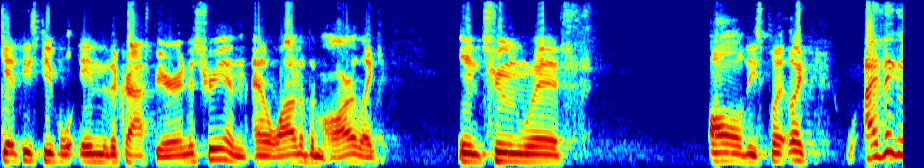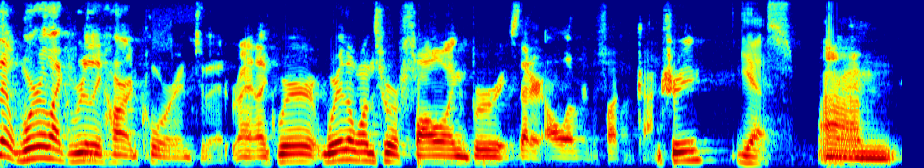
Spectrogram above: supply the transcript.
get these people into the craft beer industry, and, and a lot of them are like in tune with all of these places. Like I think that we're like really hardcore into it, right? Like we're we're the ones who are following breweries that are all over the fucking country. Yes. Um,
